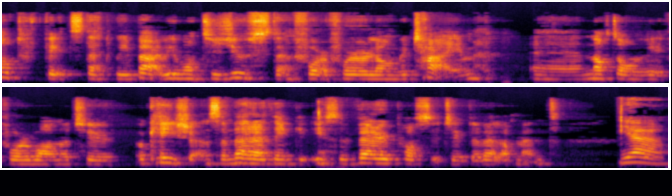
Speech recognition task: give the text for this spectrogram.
outfits that we buy, we want to use them for, for a longer time, uh, not only for one or two occasions. And that I think is a very positive development Yeah.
